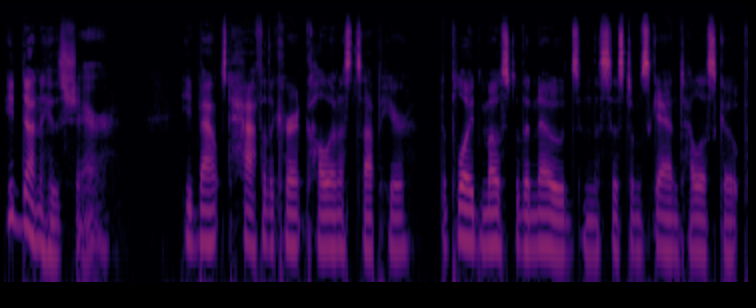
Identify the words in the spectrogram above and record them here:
He'd done his share. He'd bounced half of the current colonists up here, deployed most of the nodes in the system scan telescope,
